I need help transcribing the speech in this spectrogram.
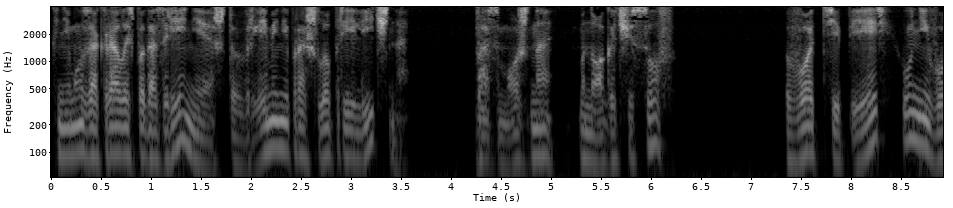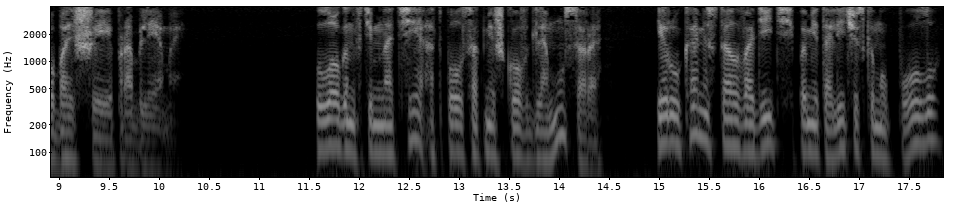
К нему закралось подозрение, что времени прошло прилично, возможно, много часов. Вот теперь у него большие проблемы. Логан в темноте отполз от мешков для мусора и руками стал водить по металлическому полу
